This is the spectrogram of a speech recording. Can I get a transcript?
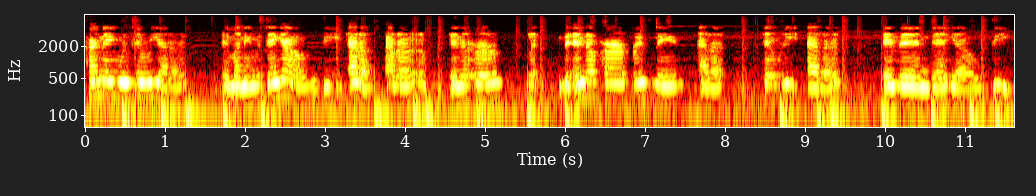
her name was Henrietta, and my name is Danielle. The Etta, Etta, in her the end of her first name, Etta, Henrietta, and then Danielle D.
